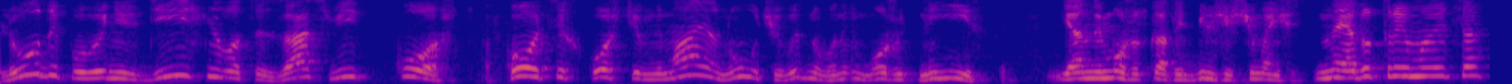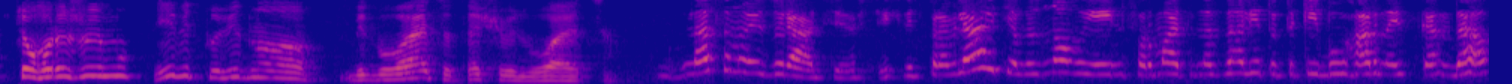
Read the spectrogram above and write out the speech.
Люди повинні здійснювати за свій кошт. А в кого цих коштів немає, ну очевидно, вони можуть не їсти. Я не можу сказати більшість чи меншість не дотримуються цього режиму, і відповідно відбувається те, що відбувається. на самоізоляцію всіх відправляють, але знову є інформація. На взагалі то такий був гарний скандал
